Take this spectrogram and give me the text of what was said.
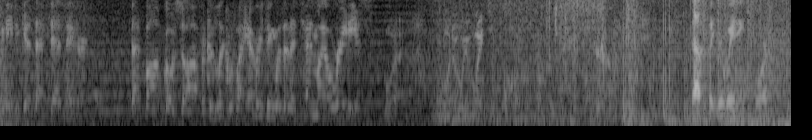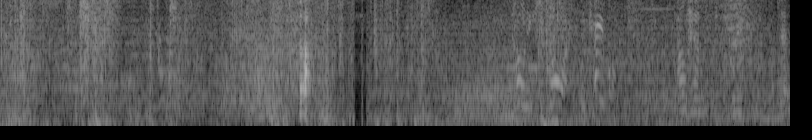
We need to get that detonator. That bomb goes off, it could liquefy everything within a 10 mile radius. Well, what are we waiting for? That's what you're waiting for. Tony, Thor, the cables! I'll handle the freak with the jet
